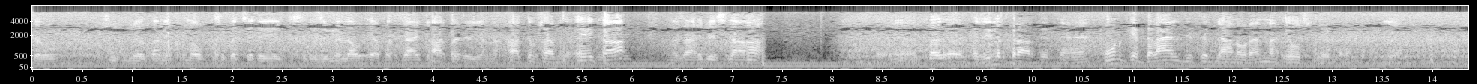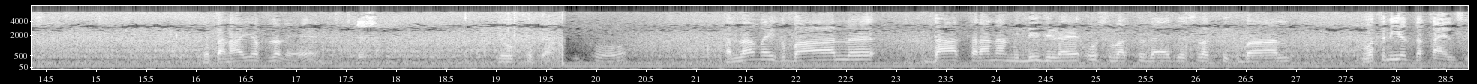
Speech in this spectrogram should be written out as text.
کرو۔ بچے ذمہ لاؤ حاکم صاحب ایک مذاہب اسلام۔ فضیلت قرار دیتے ہیں ان کے دلائل جتنے بیان ہو رہے ہیں نا یہ اس لیے یہ تنہائی افضل ہے اس کے بیان۔ علامہ اقبال دا ترانہ ملی جڑا ہے اس وقت دا ہے جس وقت اقبال وطنیت دا قائل سی۔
